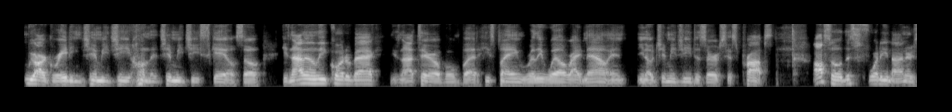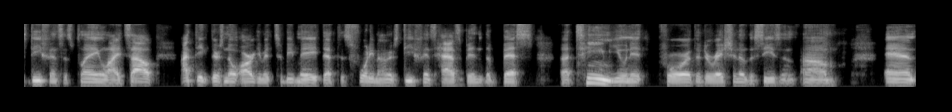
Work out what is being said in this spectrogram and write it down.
we are grading Jimmy G on the Jimmy G scale. So he's not an elite quarterback. He's not terrible, but he's playing really well right now. And, you know, Jimmy G deserves his props. Also, this 49ers defense is playing lights out. I think there's no argument to be made that this 49ers defense has been the best uh, team unit for the duration of the season. Um, and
